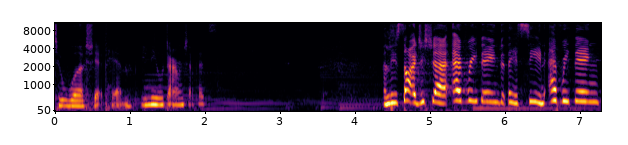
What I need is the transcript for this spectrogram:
to worship him. You kneel down, shepherds? And they started to share everything that they had seen, everything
